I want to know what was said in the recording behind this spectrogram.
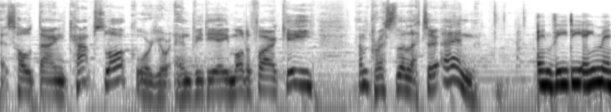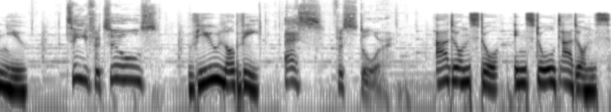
let's hold down caps lock or your NVDA modifier key and press the letter N. NVDA menu. T for tools, View log V. S for store. Add-on store. Installed add-ons.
